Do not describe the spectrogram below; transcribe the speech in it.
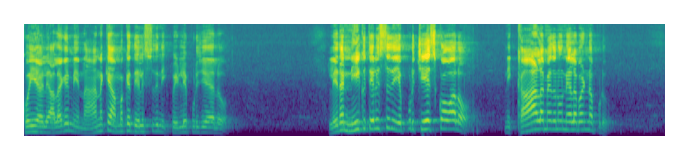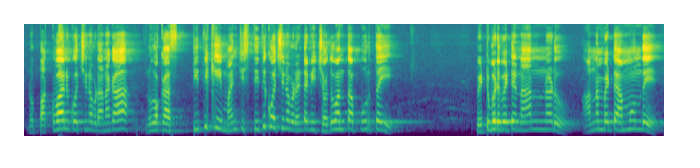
కొయ్యాలి. అలాగే మీ నాన్నకి అమ్మకి తెలుస్తుంది నీకు పెళ్ళి ఎప్పుడు చేయాలో. లేదా నీకు తెలుస్తుంది ఎప్పుడు చేసుకోవాలో. నీ కాళ్ళ మీద నువ్వు నిలబడినప్పుడు. నువ్వు పక్వానికి వచ్చినప్పుడు అనగా నువ్వు ఒక స్థితికి మంచి స్థితికి వచ్చినప్పుడు అంటే నీ చదువు అంతా పూర్తయి. పెట్టుబడి పెట్టే నాన్నన్నాడు అన్నం పెట్టే అమ్మ ఉంది.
